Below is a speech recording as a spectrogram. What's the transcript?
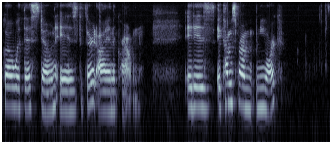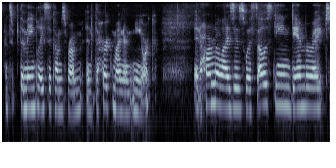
go with this stone is the third eye and the crown. It is it comes from New York. It's the main place it comes from in the Herkimer, New York. It harmonizes with celestine, danburite,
